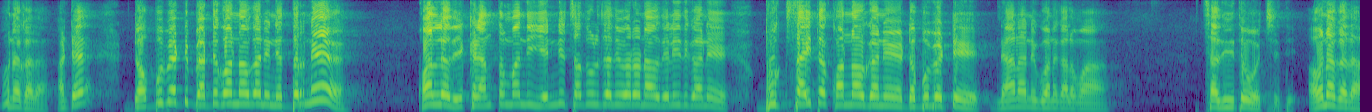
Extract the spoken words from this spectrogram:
అవునా కదా? అంటే డబ్బు పెట్టి బెడ్ కొన్నావు కానీ నిద్రని కొనలేదు. ఇక్కడ ఎంతమంది ఎన్ని చదువులు చదివారో నాకు తెలియదు కానీ బుక్స్ అయితే కొన్నావు కానీ డబ్బు పెట్టి జ్ఞానాన్ని కొనగలమా? చదివితే వచ్చింది. అవునా కదా?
